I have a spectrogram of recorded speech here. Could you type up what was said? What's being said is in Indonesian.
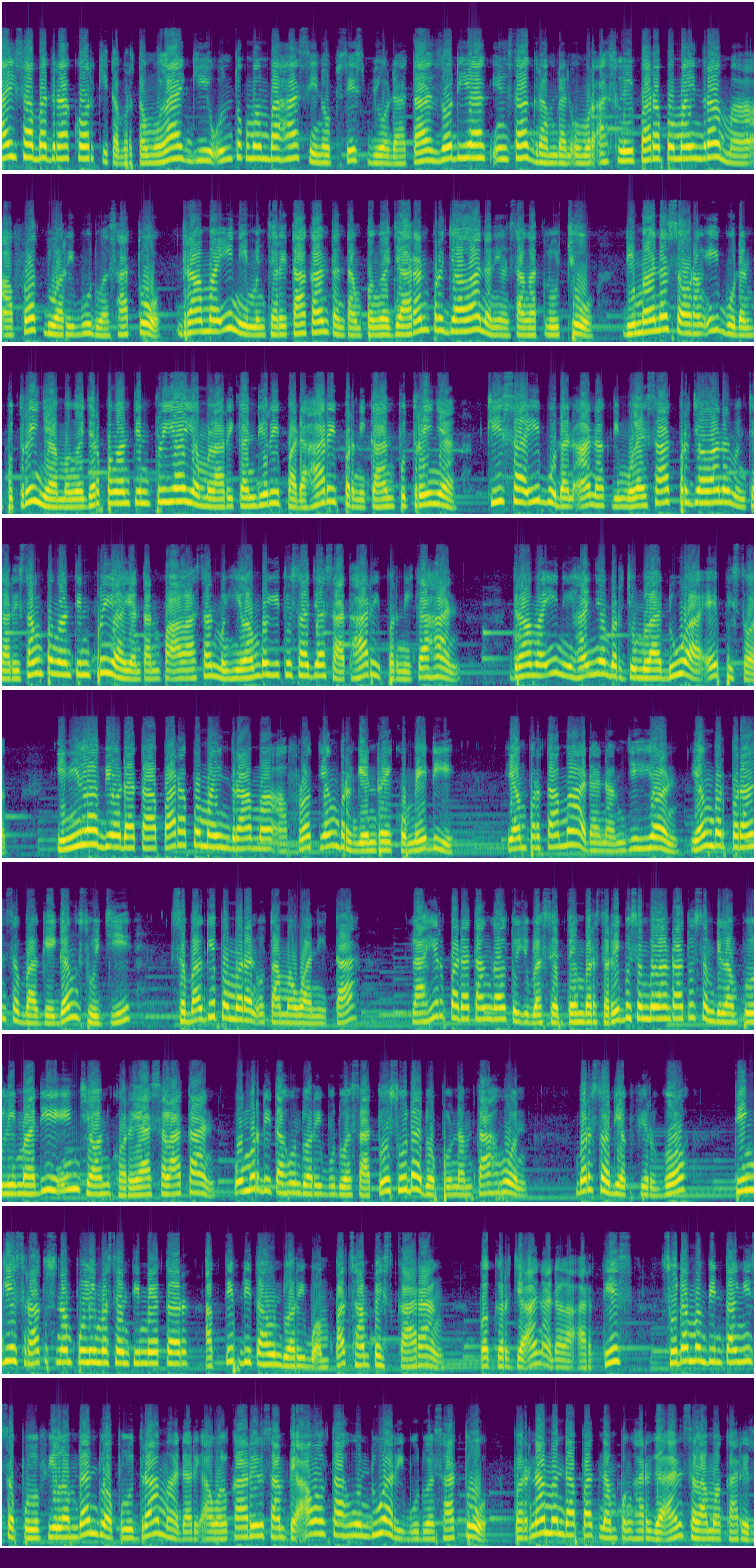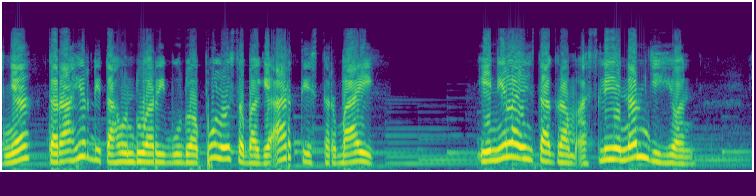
Hai sahabat drakor, kita bertemu lagi untuk membahas sinopsis biodata, zodiak, Instagram, dan umur asli para pemain drama Afrod 2021. Drama ini menceritakan tentang pengejaran perjalanan yang sangat lucu, di mana seorang ibu dan putrinya mengejar pengantin pria yang melarikan diri pada hari pernikahan putrinya. Kisah ibu dan anak dimulai saat perjalanan mencari sang pengantin pria yang tanpa alasan menghilang begitu saja saat hari pernikahan. Drama ini hanya berjumlah dua episode. Inilah biodata para pemain drama Afrod yang bergenre komedi. Yang pertama ada Nam Ji Hyun yang berperan sebagai Gang Suji sebagai pemeran utama wanita. Lahir pada tanggal 17 September 1995 di Incheon, Korea Selatan. Umur di tahun 2021 sudah 26 tahun. Bersodiak Virgo, tinggi 165 cm, aktif di tahun 2004 sampai sekarang. Pekerjaan adalah artis, sudah membintangi 10 film dan 20 drama dari awal karir sampai awal tahun 2021. Pernah mendapat 6 penghargaan selama karirnya, terakhir di tahun 2020 sebagai artis terbaik. Inilah Instagram asli Nam Ji Hyun.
